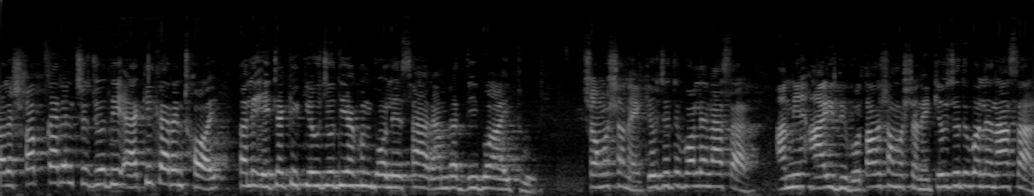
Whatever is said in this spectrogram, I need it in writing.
তাহলে সব কারেন্ট যদি একই কারেন্ট হয়, তাহলে এটাকে কেউ যদি এখন বলে, স্যার, আমরা দিব আই টু সমস্যা নেই। কেউ যদি বলে, না, স্যার, আমি আই দিব। তাও সমস্যা নেই। কেউ যদি বলে, না, স্যার,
